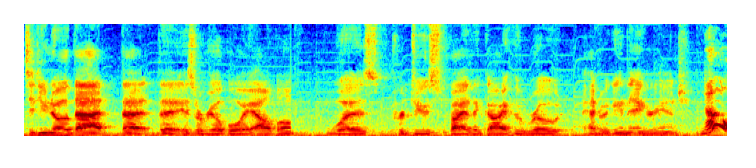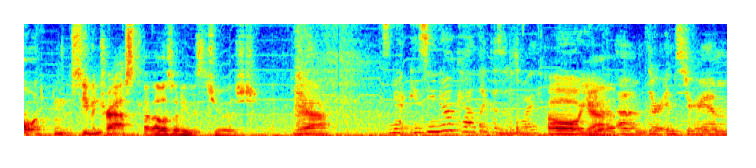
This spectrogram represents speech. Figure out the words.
Did you know that that the Is a Real Boy album was produced by the guy who wrote Hedwig and the Angry Inch, no. Stephen Trask? That was when he was Jewish. Yeah. Is, not, is he now Catholic because of his wife? Oh yeah. Yeah. Um, their Instagram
